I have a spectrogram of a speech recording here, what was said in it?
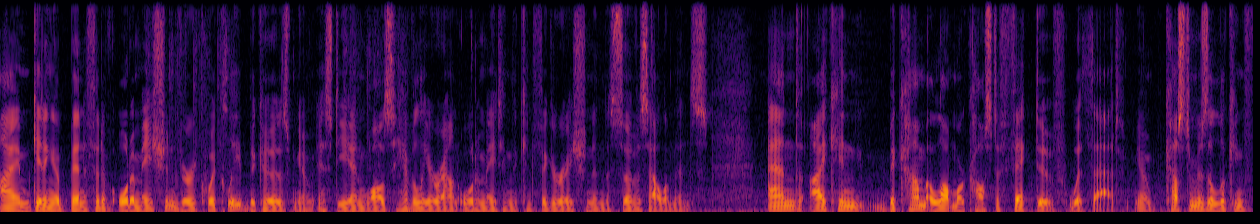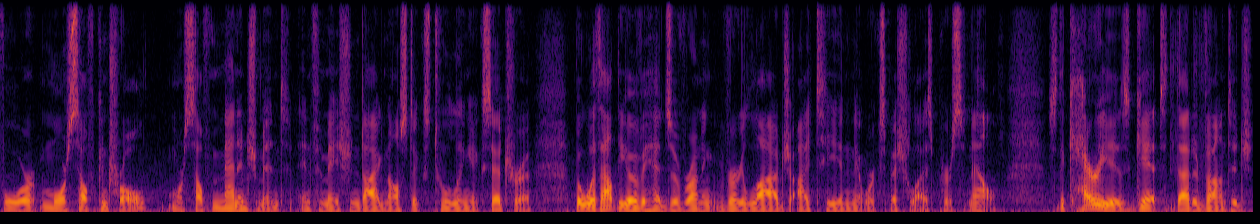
I'm getting a benefit of automation very quickly because you know, SDN was heavily around automating the configuration and the service elements and I can become a lot more cost effective with that. You know, customers are looking for more self-control, more self-management, information diagnostics, tooling, etc., but without the overheads of running very large IT and network specialized personnel. So the carriers get that advantage,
